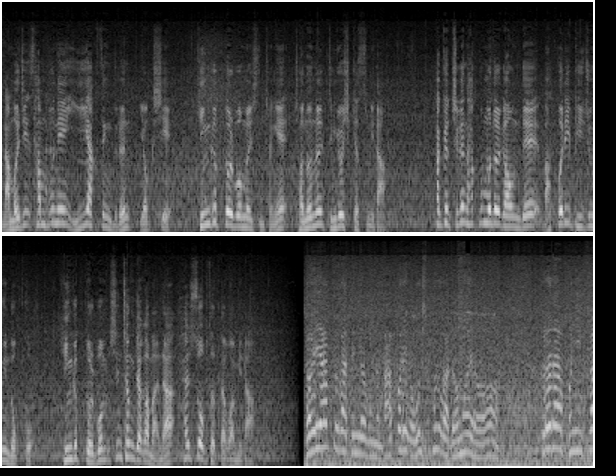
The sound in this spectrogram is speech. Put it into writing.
나머지 3분의 2 학생들은 역시 긴급 돌봄을 신청해 전원을 등교시켰습니다. 학교 측은 학부모들 가운데 맞벌이 비중이 높고 긴급 돌봄 신청자가 많아 할 수 없었다고 합니다. 저희 학교 같은 경우는 맞벌이가 50%가 넘어요. 그러다 보니까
